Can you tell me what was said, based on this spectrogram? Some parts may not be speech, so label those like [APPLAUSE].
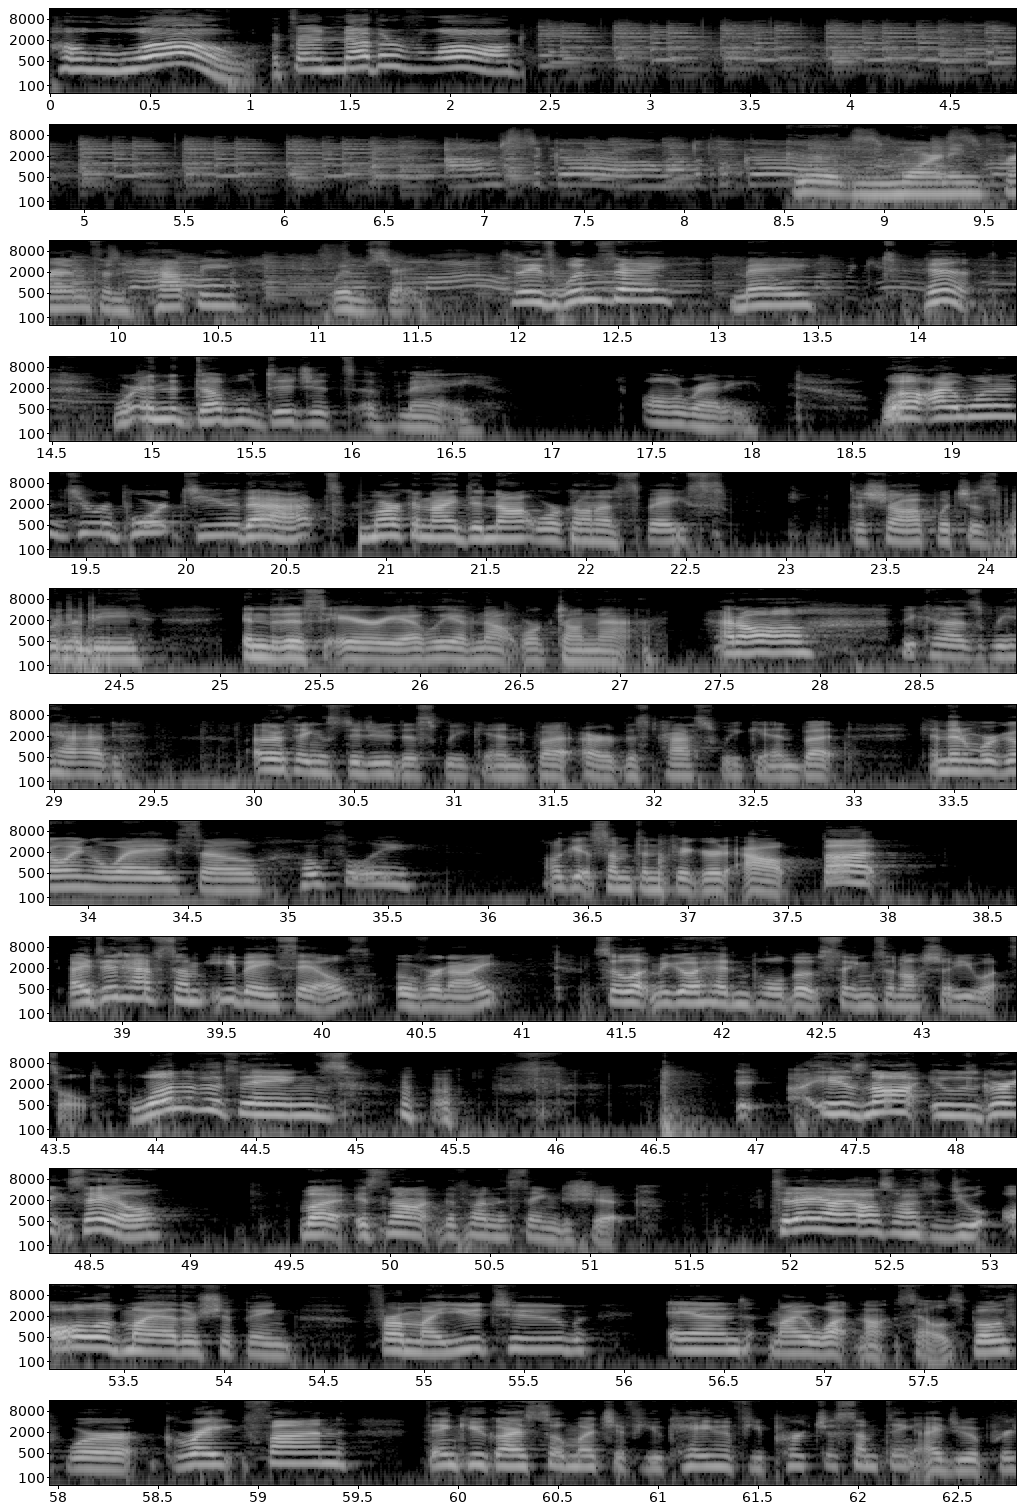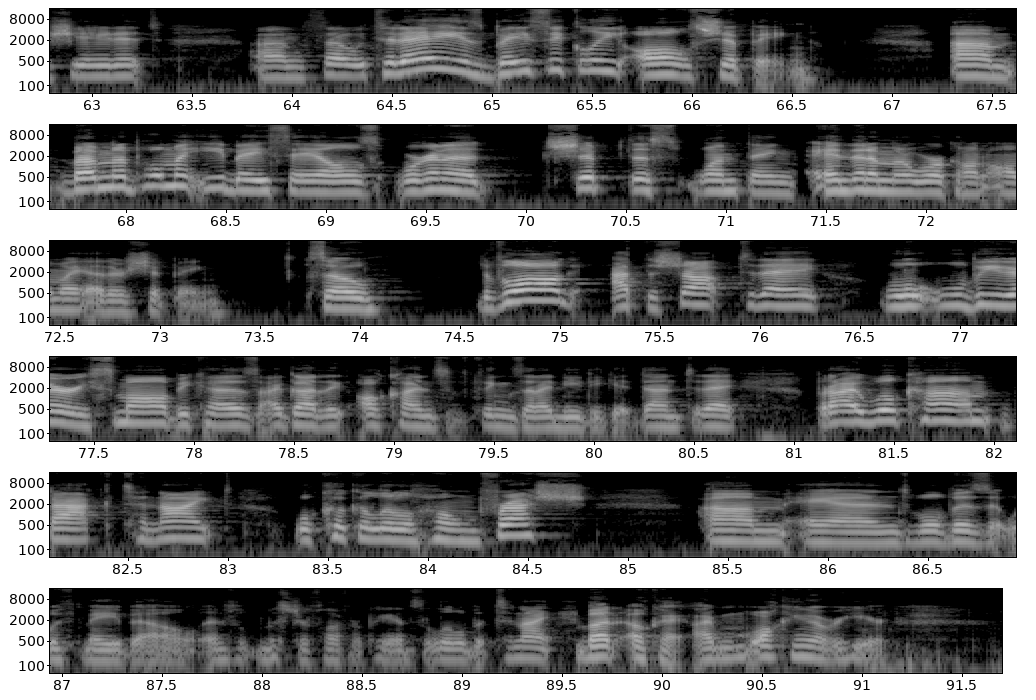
Hello! It's another vlog. Good morning, friends, and happy Wednesday. Today's Wednesday, May 10th. We're in the double digits of May already. Well, I wanted to report to you that Mark and I did not work on a space, the shop, which is going to be into this area. We have not worked on that at all because we had other things to do this weekend, but or this past weekend, but and then we're going away, so hopefully I'll get something figured out. But I did have some eBay sales overnight, so let me go ahead and pull those things and I'll show you what sold. One of the things [LAUGHS] it is not it was a great sale, but it's not the funnest thing to ship. Today I also have to do all of my other shipping from my YouTube and my whatnot sales. Both were great fun Thank you guys so much if you came, if you purchased something. I do appreciate it. Um, so today is basically all shipping. Um, but I'm going to pull my eBay sales. We're going to ship this one thing and then I'm going to work on all my other shipping. So the vlog at the shop today will, will be very small because I got all kinds of things that I need to get done today. But I will come back tonight. We'll cook a little home fresh. Um, and we'll visit with Maybell and Mr. Flufferpants a little bit tonight. But okay, I'm walking over here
